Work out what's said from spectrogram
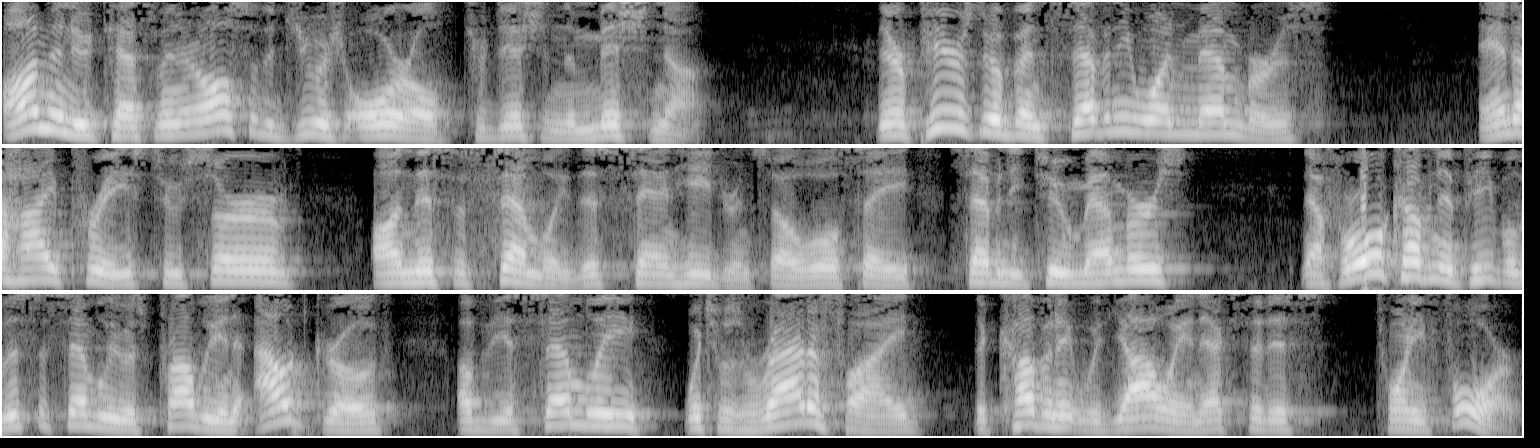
on the New Testament and also the Jewish oral tradition, the Mishnah. There appears to have been 71 members and a high priest who served on this assembly, this Sanhedrin. So we'll say 72 members. Now for Old Covenant people, this assembly was probably an outgrowth of the assembly which was ratified the covenant with Yahweh in Exodus 24.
